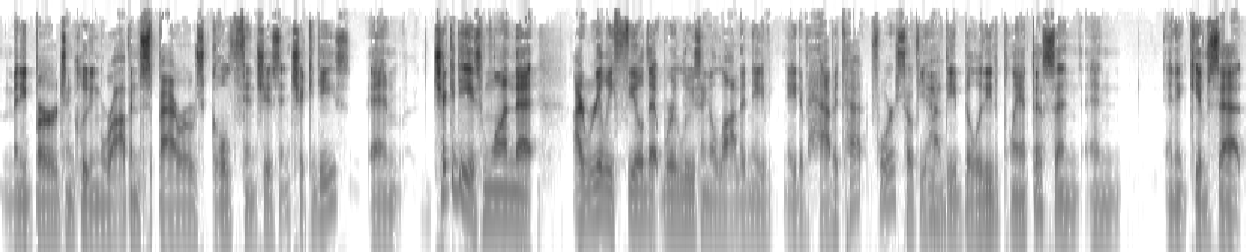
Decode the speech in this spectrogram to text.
many birds, including robins, sparrows, goldfinches, and chickadees. And chickadee is one that I really feel that we're losing a lot of native, native habitat for. So if you have the ability to plant this and and and it gives that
